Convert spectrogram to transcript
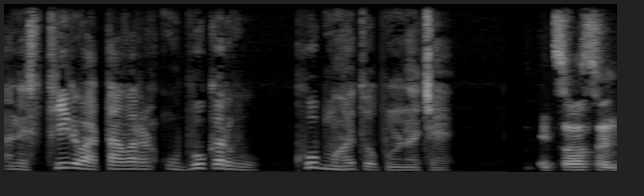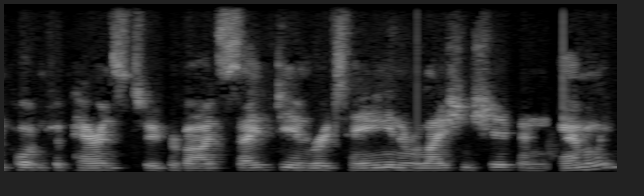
અને સ્થિર વાતાવરણ ઊભું કરવું ખૂબ મહત્વપૂર્ણ છે It's also important for parents to provide safety and routine in the relationship and family.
